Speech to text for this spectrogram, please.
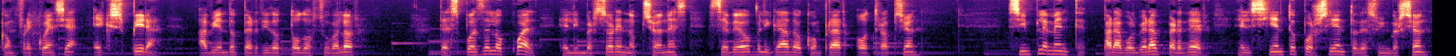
con frecuencia expira habiendo perdido todo su valor, después de lo cual el inversor en opciones se ve obligado a comprar otra opción, simplemente para volver a perder el ciento por ciento de su inversión.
